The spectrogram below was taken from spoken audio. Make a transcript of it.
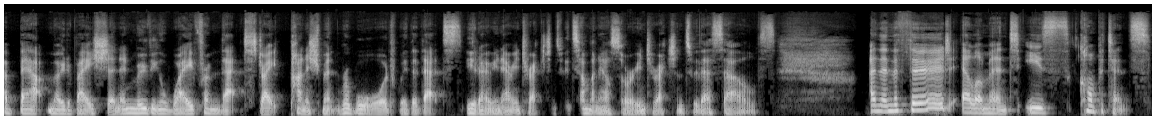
about motivation and moving away from that straight punishment reward, whether that's, you know, in our interactions with someone else or interactions with ourselves. And then the third element is competence.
